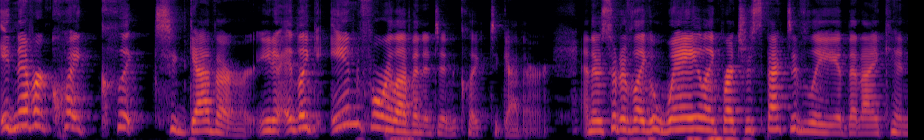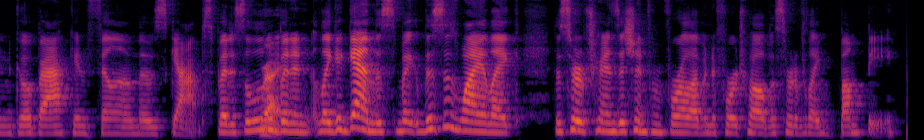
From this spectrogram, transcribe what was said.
it never quite clicked together you know it, like in 411 it didn't click together and there's sort of like a way like retrospectively that i can go back and fill in those gaps but it's a little Right. bit in, like again this this is why like the sort of transition from 411 to 412 was sort of like bumpy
